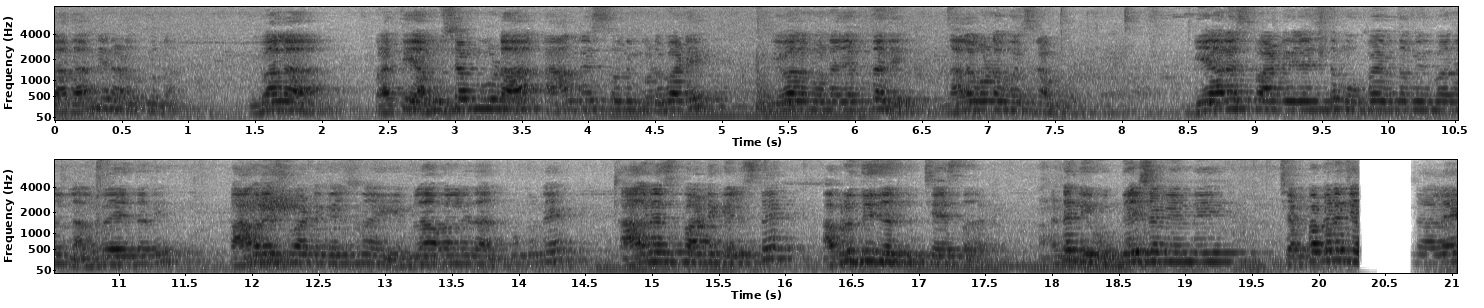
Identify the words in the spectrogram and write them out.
కాదా అని నేను అడుగుతున్నా. ఇవాళ ప్రతి అంశం కూడా కాంగ్రెస్తో ముడిపడి ఇవాళ మొన్న చెప్తుంది నల్గొండకు వచ్చినప్పుడు. బీఆర్ఎస్ పార్టీ గెలిస్తే ముప్పై తొమ్మిది బదులు నలభై అవుతుంది. కాంగ్రెస్ పార్టీ గెలిచినా ఏం లాభం లేదు అనుకుంటూనే కాంగ్రెస్ పార్టీ గెలిస్తే అభివృద్ధి చేస్తుంది అంటే నీ ఉద్దేశం ఏంది? చెప్పకనే చెప్పాలి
